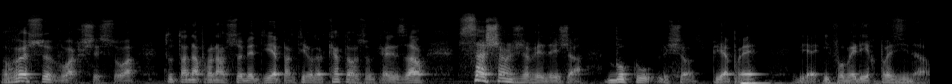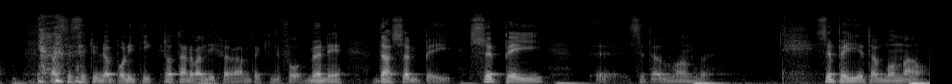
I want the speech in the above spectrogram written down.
recevoir chez soi, tout en apprenant ce métier à partir de 14 ou 15 ans, ça changerait déjà beaucoup les choses. Puis après, eh bien, il faut m'élire président. Parce que c'est une politique totalement différente qu'il faut mener dans ce pays. Ce pays, euh, c'est un monde. Ce pays est un moment.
